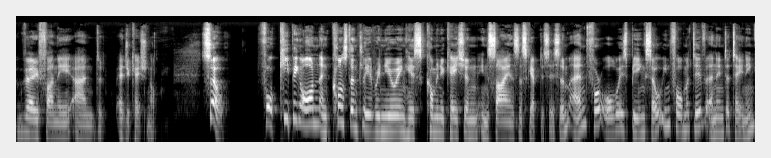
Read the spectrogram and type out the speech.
very funny, and educational. So, for keeping on and constantly renewing his communication in science and skepticism, and for always being so informative and entertaining,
